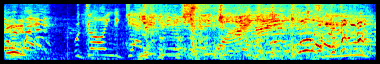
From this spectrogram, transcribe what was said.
No way. We're going together. One, two,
